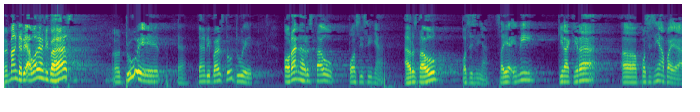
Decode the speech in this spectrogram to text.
Memang dari awal yang dibahas oh, duit. Ya. Yang dibahas tuh duit. Orang harus tahu posisinya. Harus tahu posisinya. Saya ini kira-kira uh, posisinya apa ya?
